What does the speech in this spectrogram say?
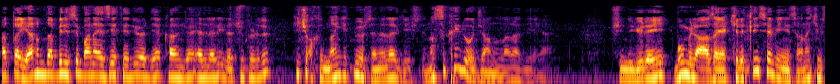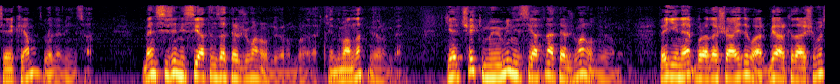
Hatta yanımda birisi bana eziyet ediyor diye karınca elleriyle süpürdü. Hiç aklımdan gitmiyor seneler geçti. Nasıl kıydı o canlılara diye yani. Şimdi yüreği bu mülazaya kilitliyse bir insana kimseye kıyamaz böyle bir insan. Ben sizin hissiyatınıza tercüman oluyorum burada. Kendimi anlatmıyorum ben. Gerçek mümin hissiyatına tercüman oluyorum. Ve yine burada şahidi var. Bir arkadaşımız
